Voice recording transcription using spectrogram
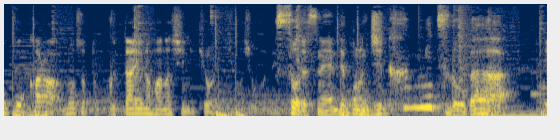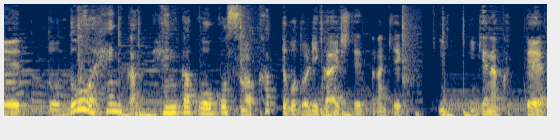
ここからもうちょっと具体の話に今日行きましょうかね。そうですね。で、この時間密度が、えー、っと、どう変化、変革を起こすのかってことを理解していかなきゃいけなくて、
